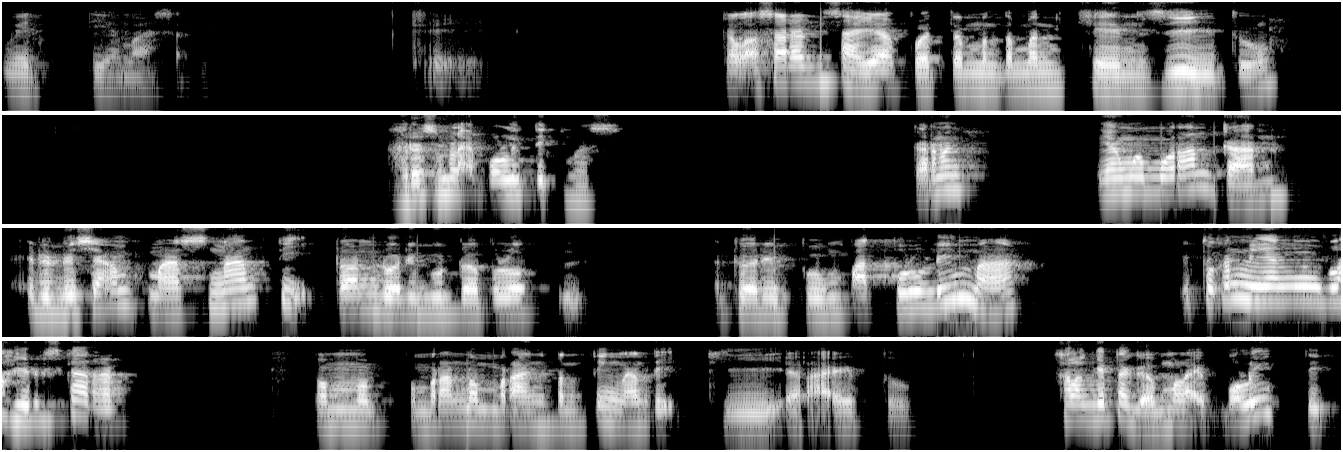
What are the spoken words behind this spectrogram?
media massa. Oke. Kalau saran saya buat teman-teman Gen Z itu harus melek politik, Mas. Karena yang memerankan Indonesia Emas nanti tahun 2020 2045 itu kan yang lahir sekarang. Pemeran-pemeran penting nanti di era itu. Kalau kita gak mulai politik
